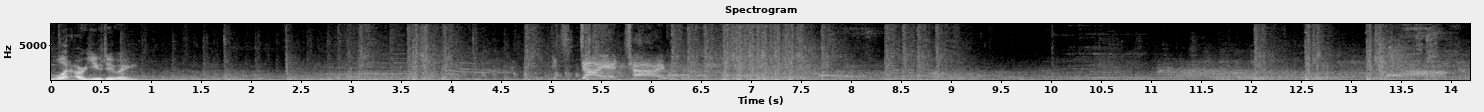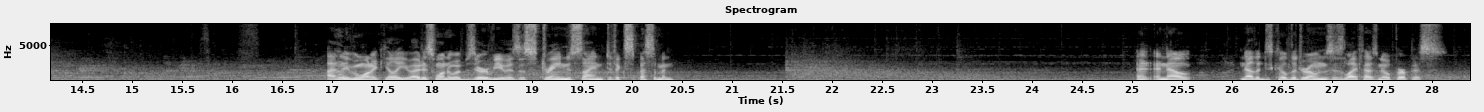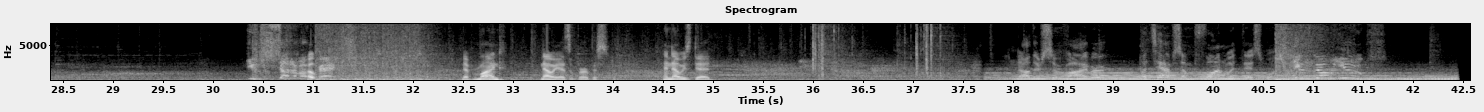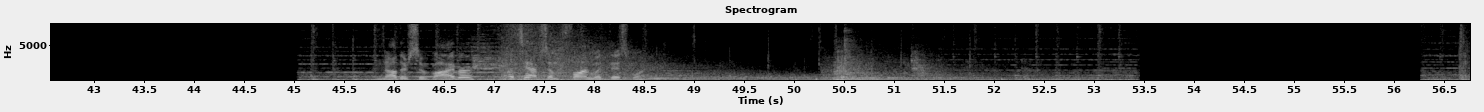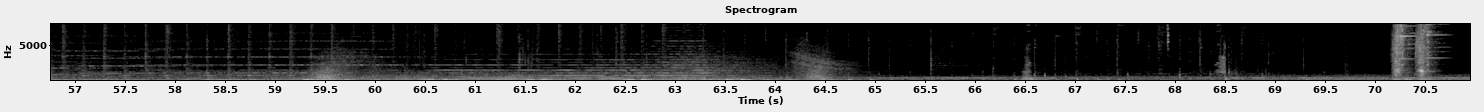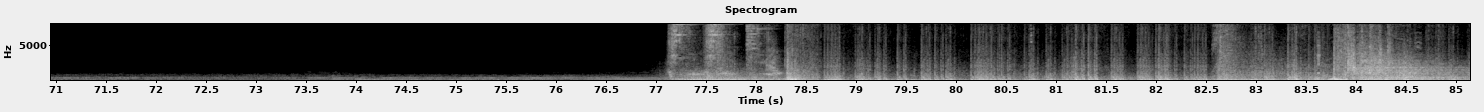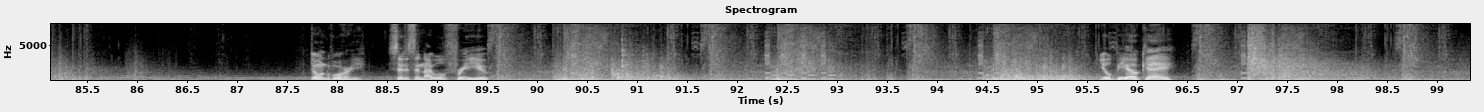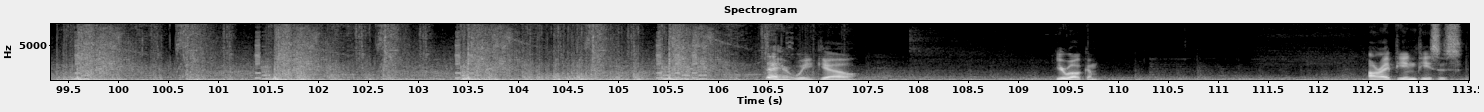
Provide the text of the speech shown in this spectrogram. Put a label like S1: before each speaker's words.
S1: What are you doing?
S2: It's dying time!
S1: I don't even want to kill you. I just want to observe you as a strange scientific specimen. And, and now, now that he's killed the drones, his life has no purpose.
S2: You son of a
S1: Oh.
S2: bitch!
S1: Never mind. Now he has a purpose. And now he's dead.
S3: Another survivor? Let's have some fun with this one.
S2: You no use!
S3: Another survivor? Let's have some fun with this one.
S1: Don't worry, citizen, I will free you. You'll be okay. There we go. You're welcome. RIP in pieces.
